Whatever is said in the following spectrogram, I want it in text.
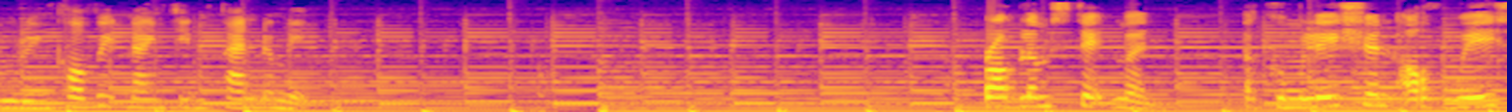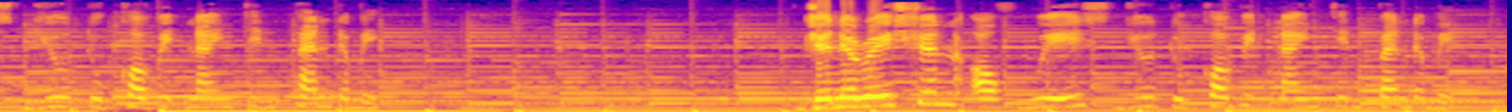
during COVID-19 pandemic. Problem statement Accumulation of waste due to COVID-19 pandemic. Generation of waste due to COVID-19 pandemic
